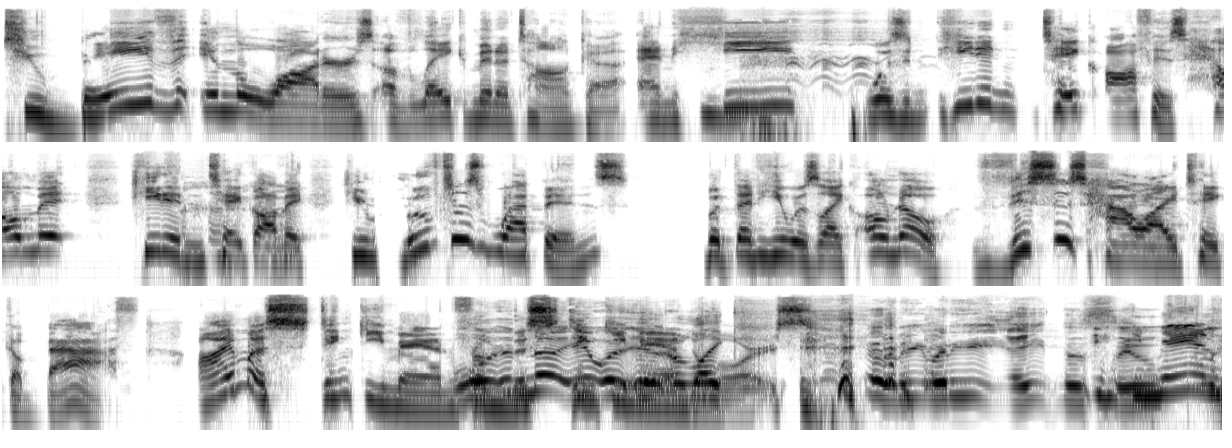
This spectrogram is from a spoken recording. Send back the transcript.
to bathe in the waters of lake minnetonka and he was he didn't take off his helmet. He didn't take off uh-huh. it. He removed his weapons but then he was like oh no this is how i take a bath i'm a stinky man from Well, the no, it stinky was- it- like- when, he, when he ate the Stinky soup. Mandalore.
